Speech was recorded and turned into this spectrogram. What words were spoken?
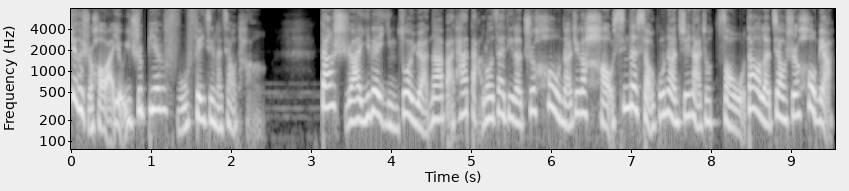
这个时候啊，有一只蝙蝠飞进了教堂。当时啊，一位引座员呢，把它打落在地了之后呢，这个好心的小姑娘 Gina 就走到了教室后面，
